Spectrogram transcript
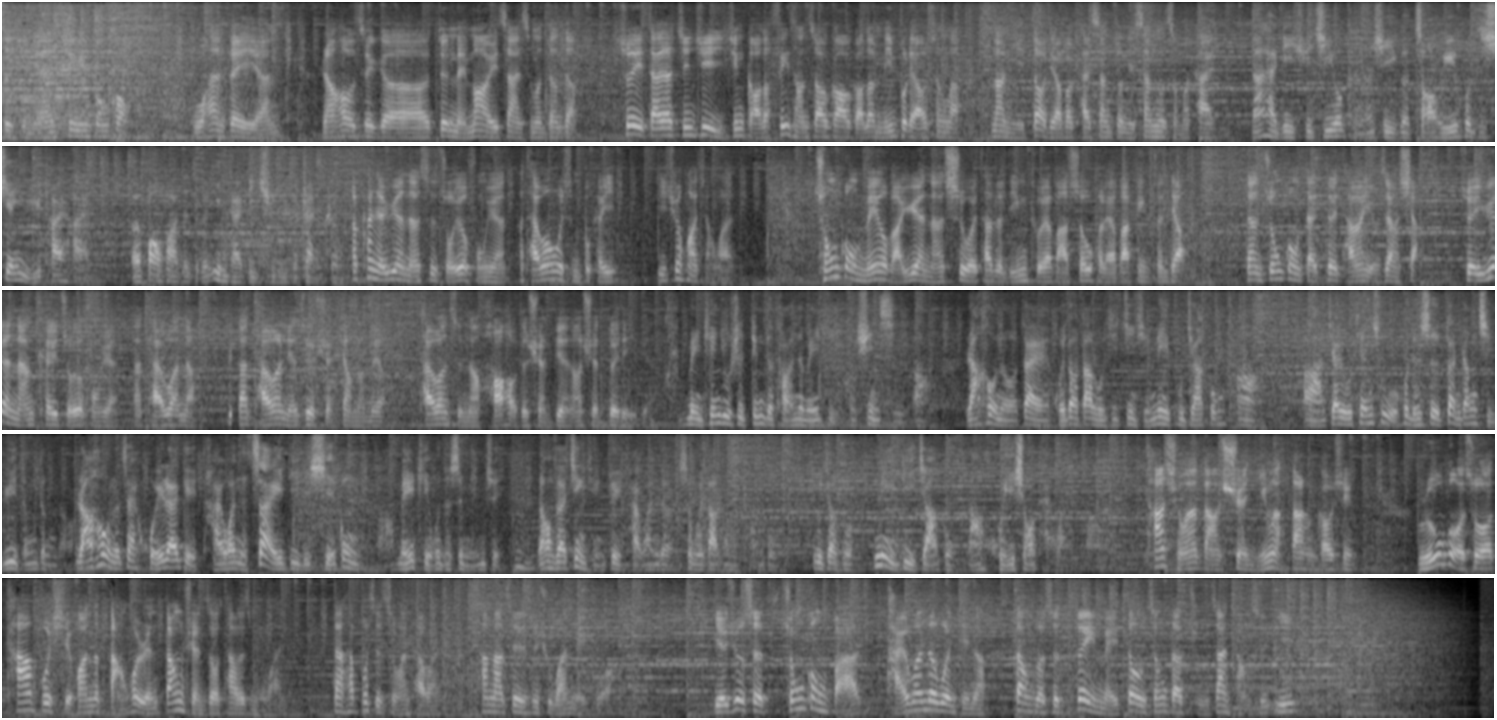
这几年清零风控、武汉肺炎，然后这个对美贸易战什么等等，所以大家经济已经搞得非常糟糕，搞得民不聊生了。那你到底要不要开三中？你三中怎么开？南海地区极有可能是一个早于或者先于台海而爆发的这个印太地区的一个战争。那看起来越南是左右逢源，那台湾为什么不可以？一句话讲完，中共没有把越南视为它的领土，要把它收回来，要把它并吞掉。但中共在对台湾有这样想，所以越南可以左右逢源，但台湾呢？但台湾连这个选项都没有，台湾只能好好的选边，然后选对的一边。每天就是盯着台湾的媒体和讯息啊，然后呢，再回到大陆去进行内部加工啊，啊，加油添醋或者是断章取义等等的，然后呢，再回来给台湾的在地的协共啊媒体或者是民嘴，然后再进行对台湾的社会大众的传播，这个叫做内地加工，然后回销台湾。他喜欢的党选赢了，当然很高兴。如果说他不喜欢的党或人当选之后，他会怎么玩？但他不是只玩台湾，他拿这件事去玩美国。也就是中共把台湾的问题呢，当作是对美斗争的主战场之一。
